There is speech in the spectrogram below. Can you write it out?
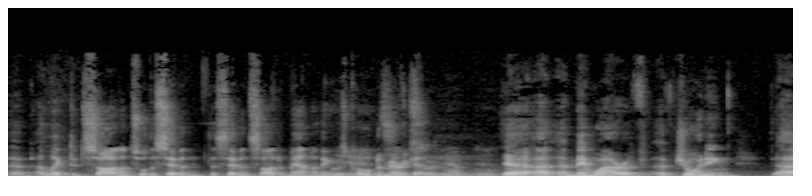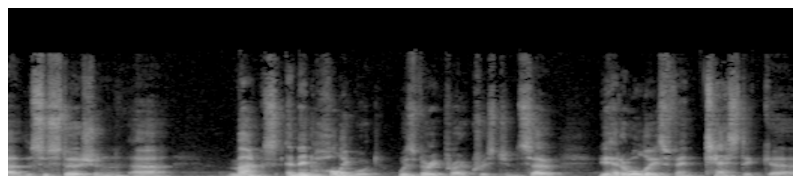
uh, Elected Silence, or the seven the seven sided mountain, I think it was Yeah, called in America. mountain, yeah. Yeah, a, a memoir of, of joining uh, the Cistercian uh, monks. And then Hollywood was very pro Christian. So you had all these fantastic uh,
